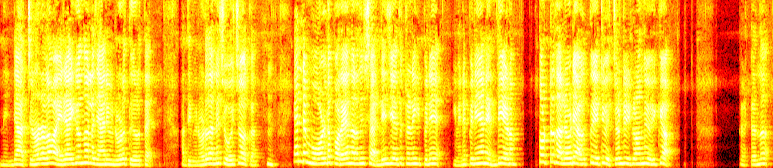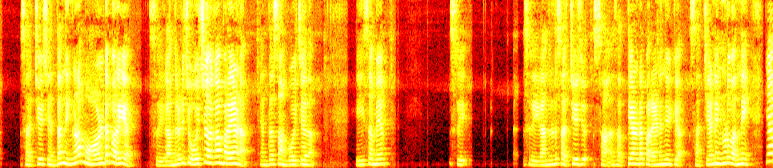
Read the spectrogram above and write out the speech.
നിന്റെ അച്ഛനോടുള്ള വൈരാഗ്യമൊന്നുമല്ല ഞാൻ ഇവനോട് തീർത്തേ. അത് ഇവനോട് തന്നെ ചോദിച്ചു നോക്ക്. എന്റെ മോളുടെ പറയാൻ നടന്ന് ശല്യം ചെയ്തിട്ടുണ്ടെങ്കിൽ ഇവനെ ഇവനെ പിന്നെ ഞാൻ എന്ത് ചെയ്യണം? തൊട്ട് തലോടി അകത്ത് കയറ്റി വെച്ചോണ്ടിരിക്കണമെന്ന് ചോദിക്കുക പെട്ടെന്ന് സച്ചു ചോദിച്ചു എന്താ നിങ്ങളെ മോളുടെ പറയാ ശ്രീകാന്തിനോട് ചോദിച്ചു നോക്കാൻ പറയാണ് എന്താ സംഭവിച്ചതെന്ന് ഈ സമയം ശ്രീ ശ്രീകാന്തിനോട് സച്ചു ചോദിച്ചു സത്യാണ്ടാ പറയണമെന്ന് ചോദിക്കുക സച്ചിയാണ് ഇങ്ങോട്ട് വന്നേ ഞാൻ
